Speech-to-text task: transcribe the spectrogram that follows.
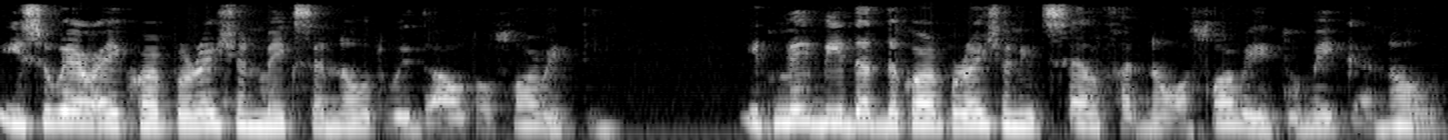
is where a corporation makes a note without authority. It may be that the corporation itself had no authority to make a note.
